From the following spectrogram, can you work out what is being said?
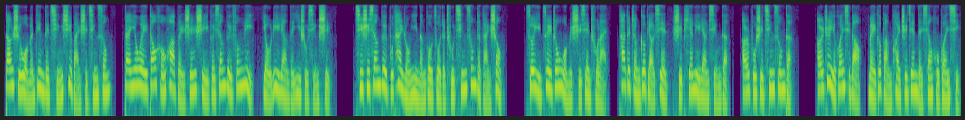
当时我们定的情绪版是轻松，但因为刀痕画本身是一个相对锋利、有力量的艺术形式，其实相对不太容易能够做得出轻松的感受。所以最终我们实现出来，它的整个表现是偏力量型的，而不是轻松的。而这也关系到每个板块之间的相互关系。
